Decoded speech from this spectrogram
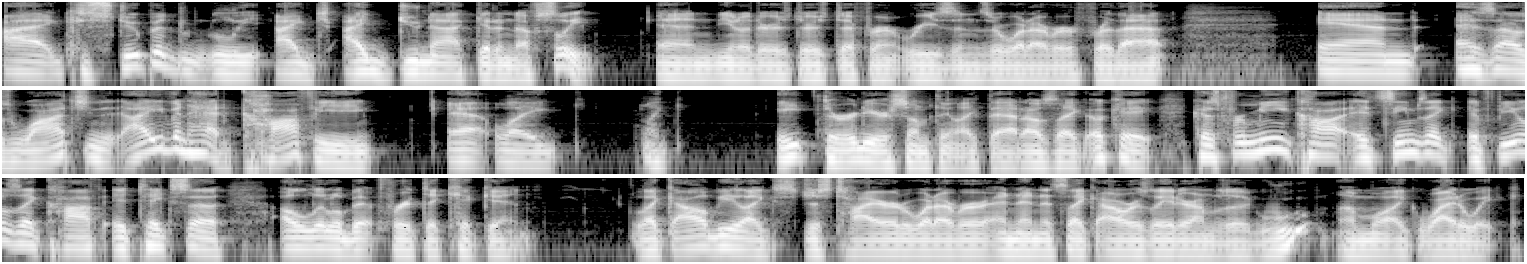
I stupidly I I do not get enough sleep, and you know there's there's different reasons or whatever for that. And as I was watching it, I even had coffee at like like eight thirty or something like that. I was like, okay, because for me, co- it seems like it feels like coffee. It takes a a little bit for it to kick in. Like I'll be like just tired or whatever, and then it's like hours later, I'm just like, whoop, I'm like wide awake.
